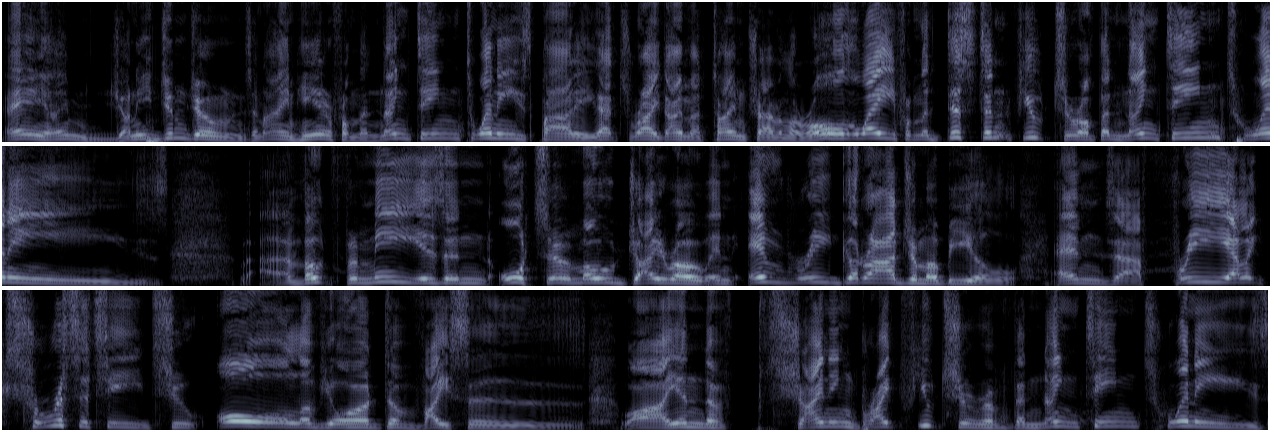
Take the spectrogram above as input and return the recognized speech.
Hey, I'm Johnny Jim Jones, and I'm here from the 1920s party. That's right, I'm a time traveler all the way from the distant future of the 1920s. A vote for me is an automo gyro in every garage garagemobile and uh, free electricity to all of your devices. Why, in the shining bright future of the 1920s.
